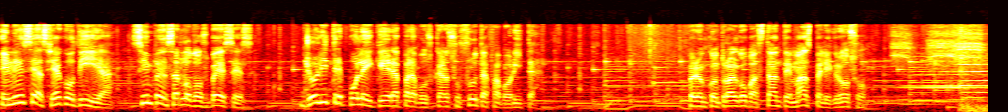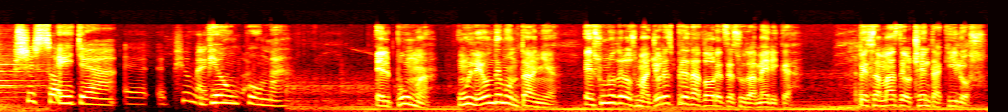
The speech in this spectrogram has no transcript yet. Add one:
En ese asiago día, sin pensarlo dos veces, Jolie trepó la higuera para buscar su fruta favorita. Pero encontró algo bastante más peligroso. Ella vio un puma. El puma, un león de montaña, es uno de los mayores predadores de Sudamérica. Pesa más de 80 kilos.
